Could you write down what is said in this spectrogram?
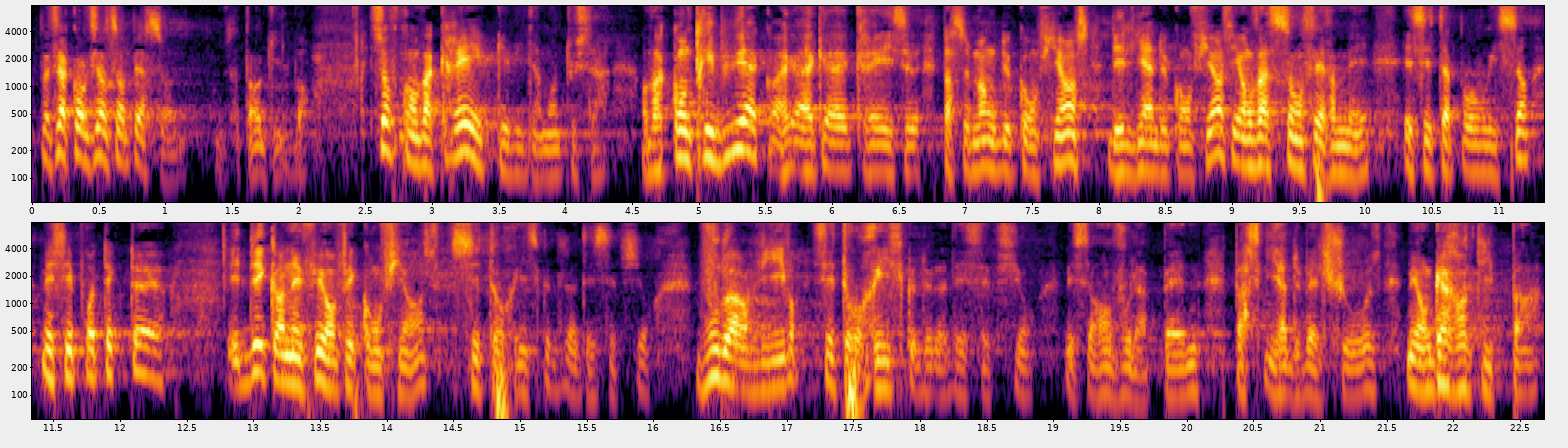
On peut faire confiance en personne, tranquille. Bon. Sauf qu'on va créer évidemment tout ça. On va contribuer à, créer par ce manque de confiance des liens de confiance et on va s'enfermer. Et c'est appauvrissant, mais c'est protecteur. Et dès qu'en effet on fait confiance, c'est au risque de la déception. Vouloir vivre, c'est au risque de la déception. Mais ça en vaut la peine parce qu'il y a de belles choses, mais on garantit pas,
